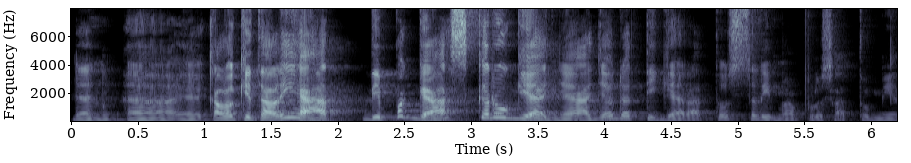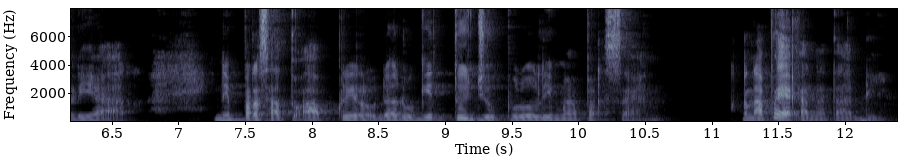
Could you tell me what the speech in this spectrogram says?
Dan uh, kalau kita lihat di Pegas kerugiannya aja udah 351 miliar. Ini per 1 April udah rugi 75%. Kenapa ya? Karena tadi.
